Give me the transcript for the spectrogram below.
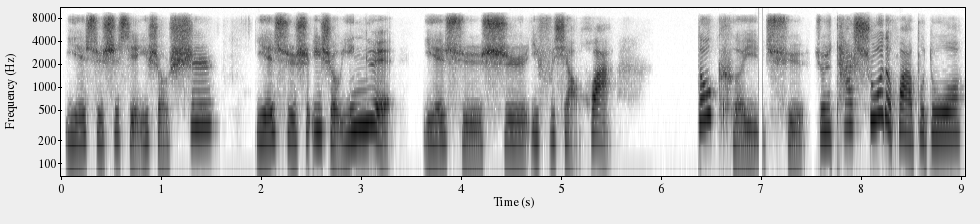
也许是写一首诗，也许是一首音乐，也许是一幅小画，都可以去。就是他说的话不多，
